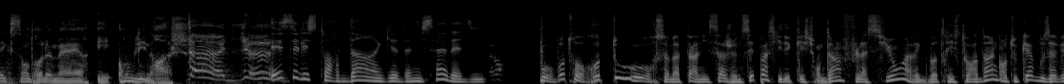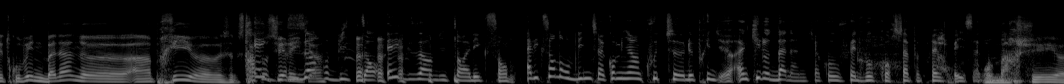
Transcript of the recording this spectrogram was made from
Alexandre Lemaire et Amblin Roche. Et c'est l'histoire dingue d'Anissa Haddadi. Pour votre retour ce matin, Anissa, je ne sais pas s'il est question d'inflation avec votre histoire dingue. En tout cas, vous avez trouvé une banane euh, à un prix euh, stratosphérique. hein. Exorbitant, exorbitant, Alexandre. Alexandre Omblin, tiens, combien coûte le prix d'un kilo de banane Tiens, quand vous faites vos courses à peu près, vous payez ça Au marché, euh,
